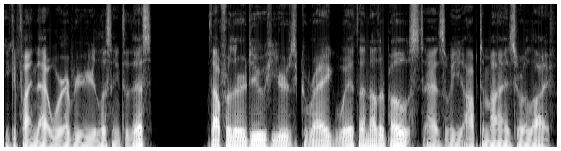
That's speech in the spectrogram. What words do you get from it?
You can find that wherever you're listening to this. Without further ado, here's Greg with another post as we optimize your life.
